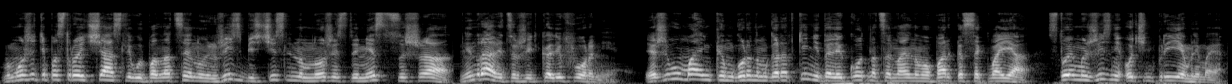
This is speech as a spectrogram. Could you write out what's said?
Вы можете построить счастливую полноценную жизнь в бесчисленном множестве мест в США. Мне нравится жить в Калифорнии. Я живу в маленьком горном городке недалеко от национального парка Секвоя. Стоимость жизни очень приемлемая.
